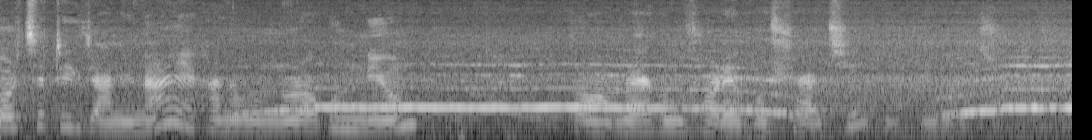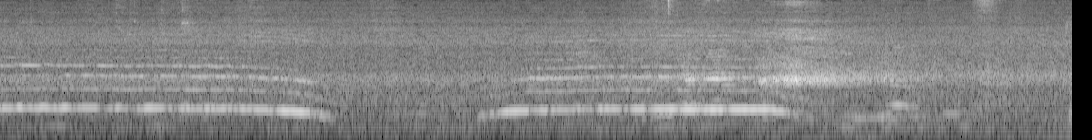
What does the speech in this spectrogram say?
করছে ঠিক জানি না। এখানে অন্যরকম নিয়ম। তো আমরা এখন ঘরে বসে আছি। তো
